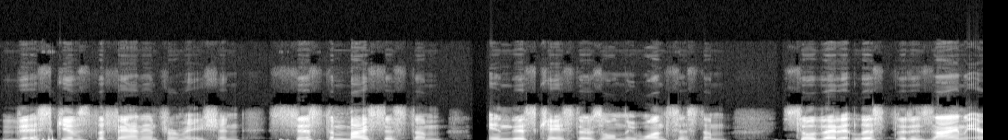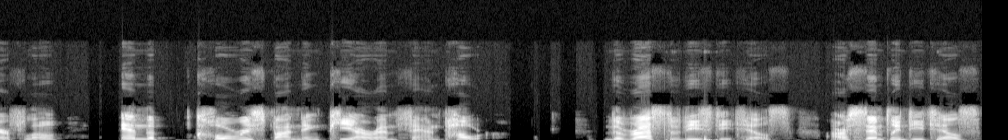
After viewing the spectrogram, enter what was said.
this gives the fan information system by system in this case, there's only one system, so that it lists the design airflow and the corresponding PRM fan power. The rest of these details are simply details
